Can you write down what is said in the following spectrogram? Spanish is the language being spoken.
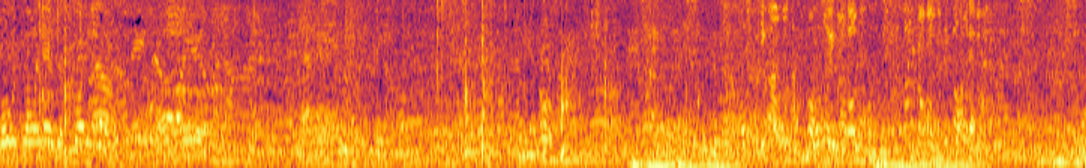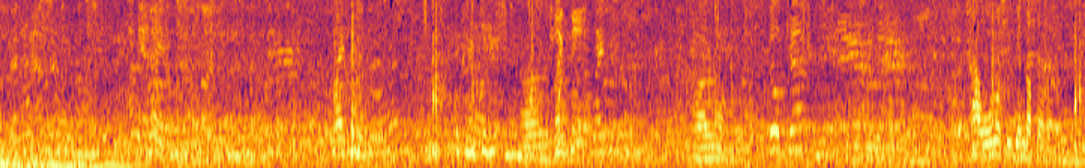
block. The ball was going in. The score now. Why is it a duel? Can I see her? I don't know. Go, Cap. A uno sirviendo a cero.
